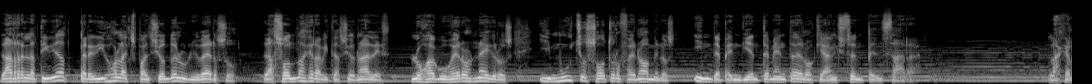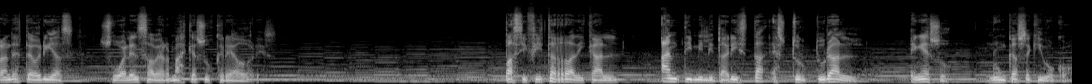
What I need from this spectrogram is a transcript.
La relatividad predijo la expansión del universo, las ondas gravitacionales, los agujeros negros y muchos otros fenómenos, independientemente de lo que Einstein pensara. Las grandes teorías suelen saber más que sus creadores. Pacifista radical, antimilitarista estructural, en eso nunca se equivocó,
